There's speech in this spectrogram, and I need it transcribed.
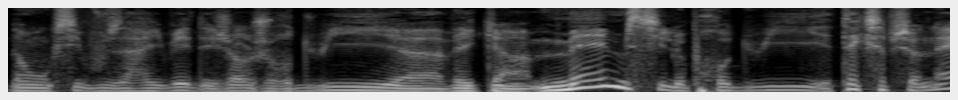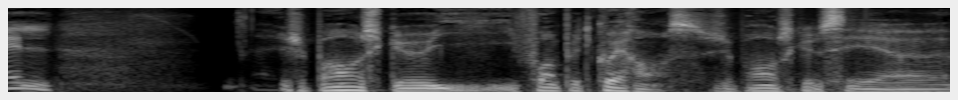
Donc si vous arrivez déjà aujourd'hui avec un, même si le produit est exceptionnel, je pense qu'il faut un peu de cohérence. Je pense que c'est, euh,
